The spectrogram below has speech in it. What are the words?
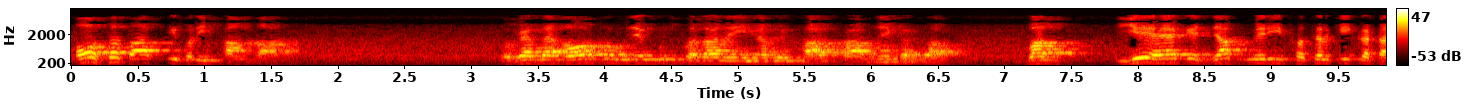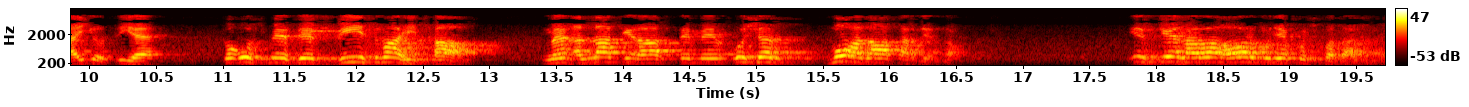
اوسط آپ کی بڑی شاندار ہے۔ تو کہتا ہے، اور تو مجھے کچھ پتا نہیں، میں اپنی خاص کام نہیں کرتا۔ بس یہ ہے کہ جب میری فصل کی کٹائی ہوتی ہے، تو اس میں سے بیسواں حصہ میں اللہ کے راستے میں اشر وہ ادا کر دیتا ہوں۔ اس کے علاوہ اور مجھے کچھ پتا نہیں۔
